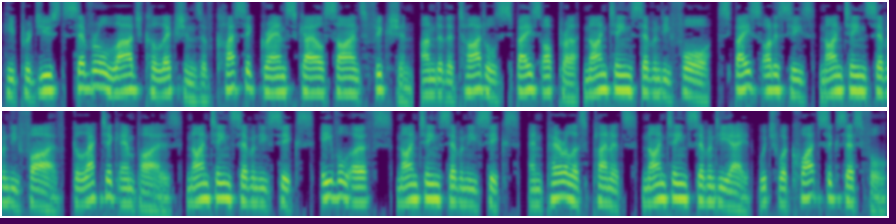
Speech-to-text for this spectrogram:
he produced several large collections of classic grand-scale science fiction, under the titles Space Opera 1974, Space Odysseys 1975, Galactic Empires 1976, Evil Earths 1976, and Perilous Planets 1978, which were quite successful.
